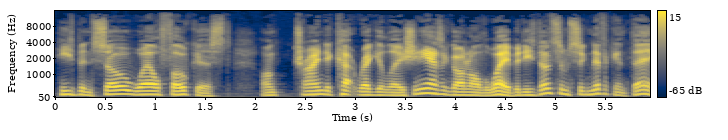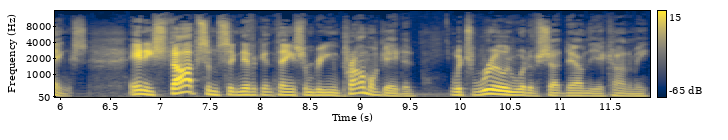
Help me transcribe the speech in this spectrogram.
He's been so well focused on trying to cut regulation. He hasn't gone all the way, but he's done some significant things. And he stopped some significant things from being promulgated, which really would have shut down the economy.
